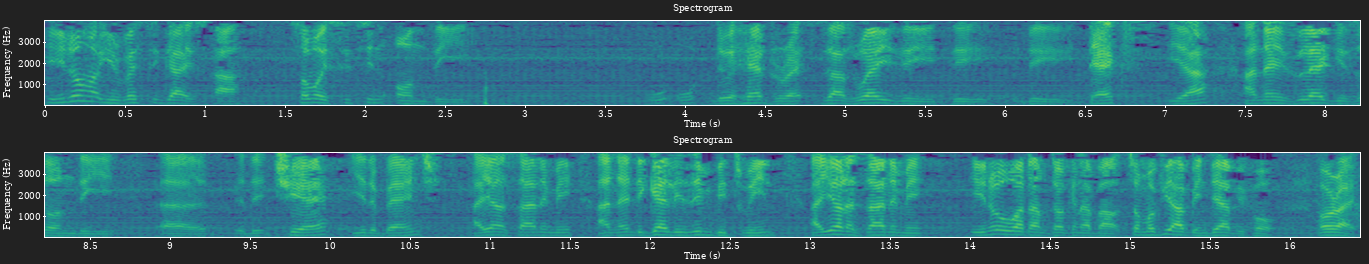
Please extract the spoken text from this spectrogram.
you know how university guys are. Someone is sitting on the the headrest. That's where the, the, the decks, yeah, and then his leg is on the uh, the chair, the bench. Are you understanding me? And then the girl is in between. Are you understanding me? You know what I'm talking about. Some of you have been there before. All right.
